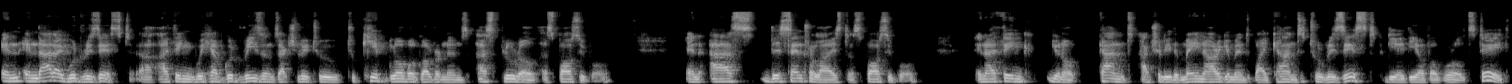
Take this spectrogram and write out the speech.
and, and that I would resist. Uh, I think we have good reasons actually to, to keep global governance as plural as possible and as decentralized as possible. And I think, you know, Kant, actually, the main argument by Kant to resist the idea of a world state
